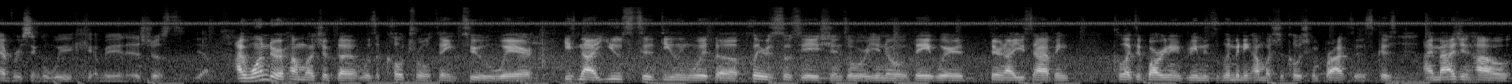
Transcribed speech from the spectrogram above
every single week. I mean it's just yeah. I wonder how much of that was a cultural thing too, where he's not used to dealing with uh, players' associations, or you know, they where they're not used to having collective bargaining agreements limiting how much the coach can practice. Because I imagine how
